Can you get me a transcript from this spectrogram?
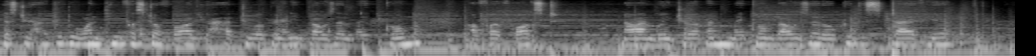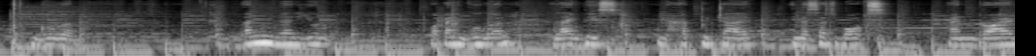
Just you have to do one thing. First of all you have to open any browser like chrome or firefox. Now i'm going to open my chrome browser. Okay just type here google when where you open google like this. You have to type in the search box android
